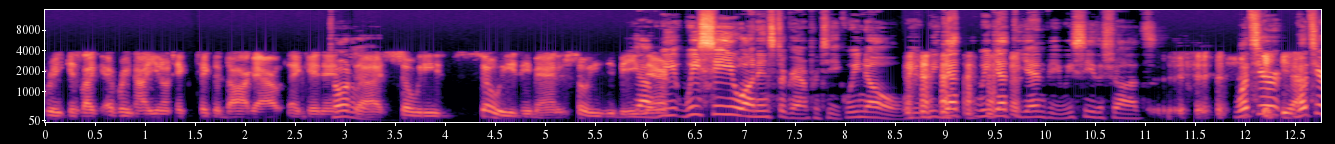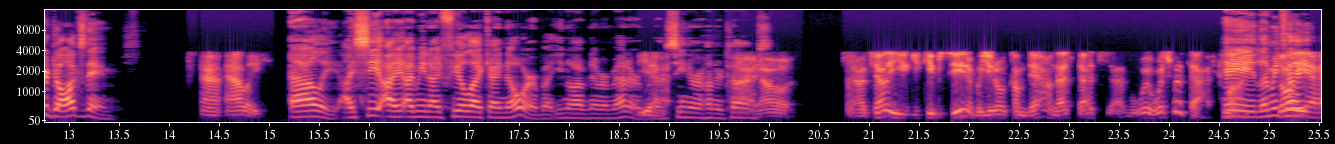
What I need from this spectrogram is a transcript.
Creek is like every night. You know, take take the dog out. Like and it's uh, so easy, so easy, man. It's so easy being yeah, there. we we see you on Instagram, Pratik. We know. We, we get we get the envy. We see the shots. What's your yeah, What's your dog's name? uh, Allie? Allie. I see. I I mean, I feel like I know her, but you know, I've never met her. Yeah. I've seen her a hundred I times. know. I'm telling you, you keep seeing it, but you don't come down. That's that's uh, what's with that? Come Hey, on. let me It's tell you. uh,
